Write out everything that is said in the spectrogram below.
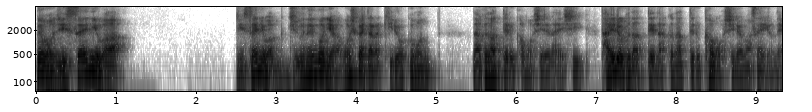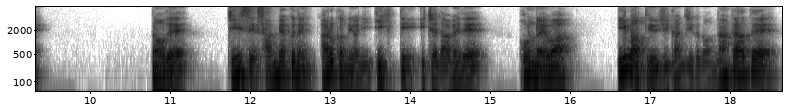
でも実際には、実際には10年後にはもしかしたら気力もなくなってるかもしれないし、体力だってなくなってるかもしれませんよね。なので、人生300年あるかのように生きていちゃダメで、本来は今という時間軸の中で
